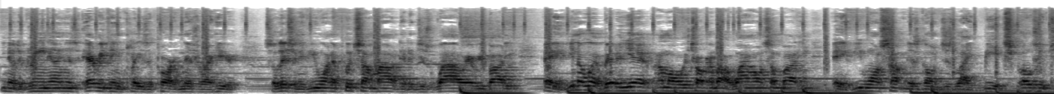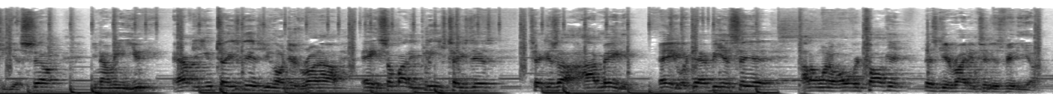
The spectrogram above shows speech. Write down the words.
you know, the green onions, everything plays a part in this right here. So listen, if you want to put something out that'll just wow everybody, hey, you know what, better yet, I'm always talking about wowing somebody. Hey, if you want something that's gonna just like be explosive to yourself, you know what I mean? You After you taste this, you're gonna just run out, hey, somebody please taste this. Check this out, I made it. Hey, with that being said, I don't want to over talk it. Let's get right into this video.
